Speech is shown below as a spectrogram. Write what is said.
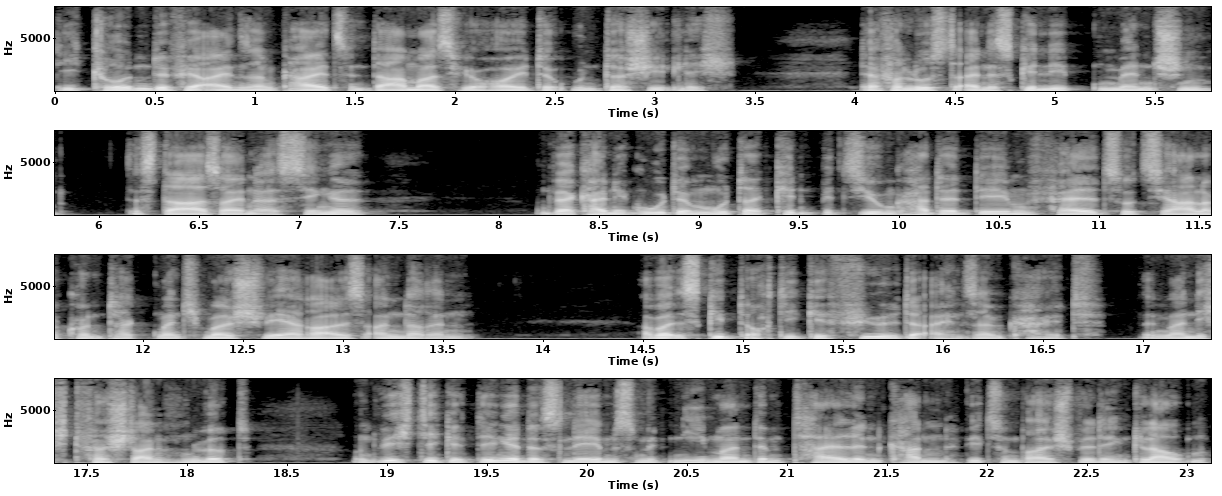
Die Gründe für Einsamkeit sind damals wie heute unterschiedlich. Der Verlust eines geliebten Menschen, das Dasein als Single, und wer keine gute Mutter-Kind-Beziehung hatte, dem fällt sozialer Kontakt manchmal schwerer als anderen. Aber es gibt auch die gefühlte Einsamkeit, wenn man nicht verstanden wird und wichtige Dinge des Lebens mit niemandem teilen kann, wie zum Beispiel den Glauben.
